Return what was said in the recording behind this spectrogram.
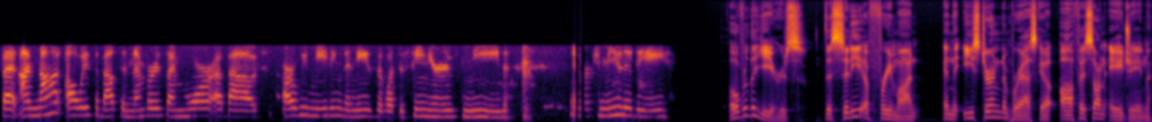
but I'm not always about the numbers. I'm more about are we meeting the needs of what the seniors need in our community? Over the years, the city of Fremont and the Eastern Nebraska Office on Aging,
